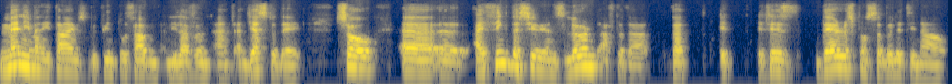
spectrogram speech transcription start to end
many, many times between 2011 and, and yesterday. So uh, uh, I think the Syrians learned after that that it, it is their responsibility now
